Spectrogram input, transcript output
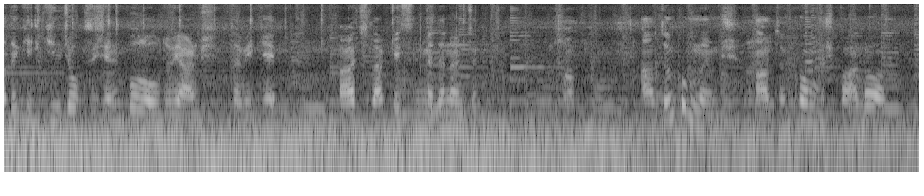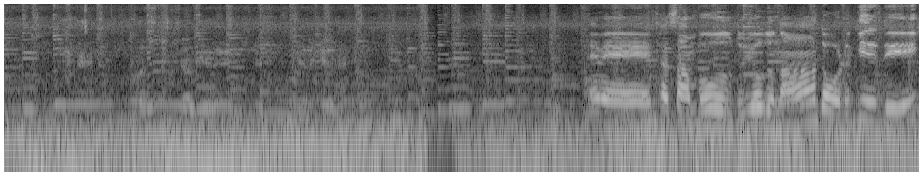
Dünyadaki ikinci oksijenin bol olduğu yermiş. Tabii ki ağaçlar kesilmeden önce. Altın kum muymuş? Altın kummuş pardon. Burası da güzel bir yer. Evet Hasan Boğuldu yoluna doğru girdik.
